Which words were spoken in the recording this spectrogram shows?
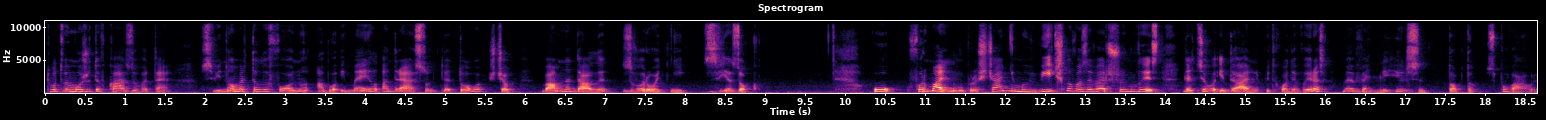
Тут ви можете вказувати свій номер телефону або імейл-адресу для того, щоб вам надали зворотній зв'язок. У формальному прощанні ми ввічливо завершуємо лист. Для цього ідеально підходить вираз «med hilsen», тобто з повагою.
